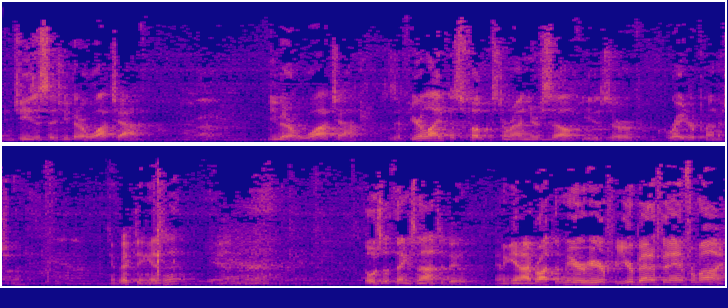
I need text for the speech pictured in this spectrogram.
And Jesus says, You better watch out. You better watch out. Because if your life is focused around yourself, you deserve greater punishment. Convicting, isn't it? Yeah. Those are the things not to do. And again, I brought the mirror here for your benefit and for mine.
